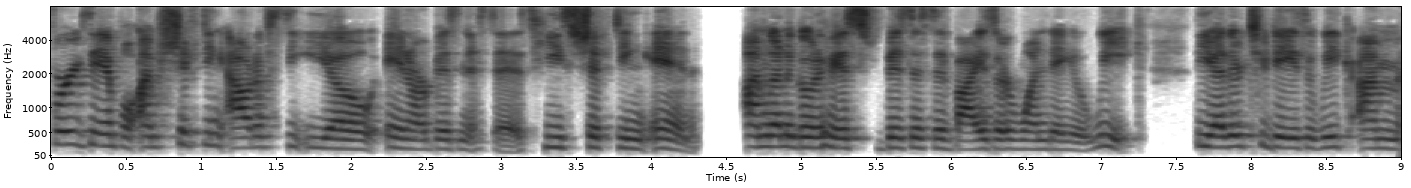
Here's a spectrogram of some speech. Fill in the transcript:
for example, I'm shifting out of CEO in our businesses. He's shifting in. I'm going to go to his business advisor one day a week. The other two days a week, I'm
